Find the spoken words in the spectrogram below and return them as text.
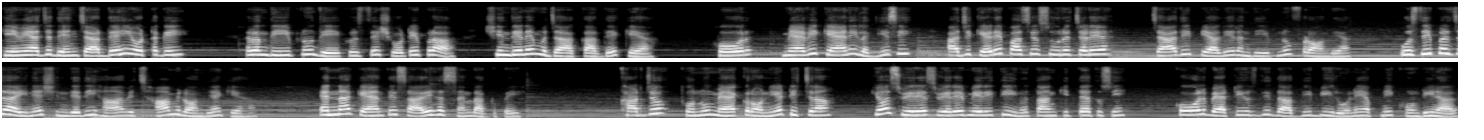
ਕਿਵੇਂ ਅੱਜ ਦਿਨ ਚੜਦਿਆਂ ਹੀ ਉੱਠ ਗਈ। ਰਣਦੀਪ ਨੂੰ ਦੇਖ ਉਸਦੇ ਛੋਟੇ ਭਰਾ ਸ਼ਿੰਦੇ ਨੇ ਮਜ਼ਾਕ ਕਰਦੇ ਕਿਹਾ, ਹੋਰ, ਮੈਂ ਵੀ ਕਹਿ ਨਹੀਂ ਲੱਗੀ ਸੀ, ਅੱਜ ਕਿਹੜੇ ਪਾਸੇ ਸੂਰਜ ਚੜਿਆ ਚਾਹ ਦੀ ਪਿਆਲੀ ਰਣਦੀਪ ਨੂੰ ਫੜਾਉਂਦਿਆਂ ਉਸਦੀ ਭਰਜਾਈ ਨੇ ਸ਼ਿੰਦੇ ਦੀ ਹਾਂ ਵਿੱਚ ਹਾਂ ਮਿਲਾਉਂਦਿਆਂ ਕਿਹਾ, ਇੰਨਾ ਕਹਿਣ ਤੇ ਸਾਰੇ ਹੱਸਣ ਲੱਗ ਪਏ। ਖੜ ਜਾ ਤੁਹਾਨੂੰ ਮੈਂ ਕਰਾਉਣੀ ਆ ਟੀਚਰਾਂ। ਕਿਉਂ ਸਵੇਰੇ ਸਵੇਰੇ ਮੇਰੀ ਧੀ ਨੂੰ ਤੰਗ ਕੀਤਾ ਤੁਸੀਂ? ਕੋਲ ਬੈਠੀ ਉਸਦੀ ਦਾਦੀ ਬੀਰੋ ਨੇ ਆਪਣੀ ਖੁੰਡੀ ਨਾਲ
